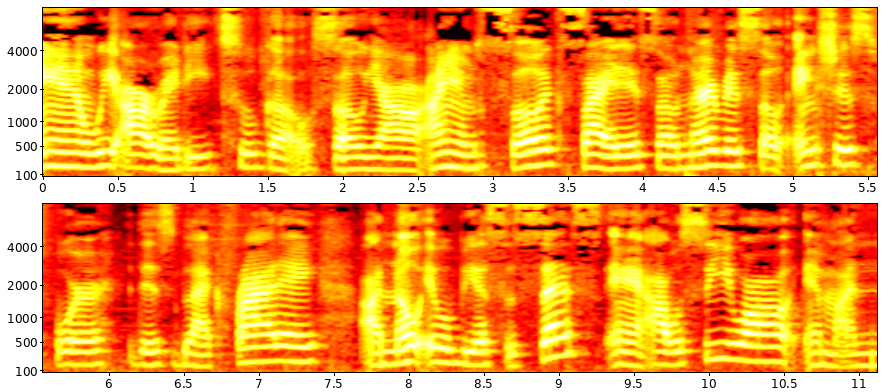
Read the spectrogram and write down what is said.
and we are ready to go. So y'all, I am so excited, so nervous, so anxious for this Black Friday. I know it will be a success and I will see you all in my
